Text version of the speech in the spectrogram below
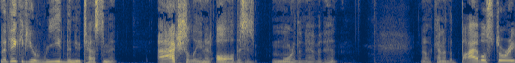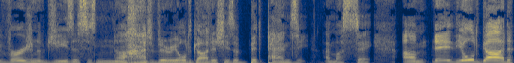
And I think if you read the New Testament actually in it all, this is more than evident. You know, kind of the Bible story version of Jesus is not very old godish. He's a bit pansy, I must say. Um, the old God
